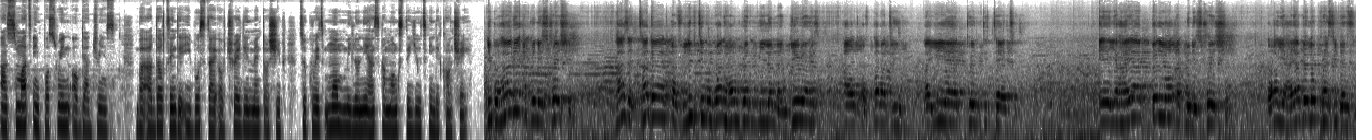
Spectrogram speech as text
and smart in pursuing of their dreams by adopting the Igbo style of trading mentorship to create more millionaires amongst the youth in the country. The Buhari administration has a target of lifting 100 million Nigerians out of poverty by year 2030. A Yahaya Bello administration or Yahaya Bello presidency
